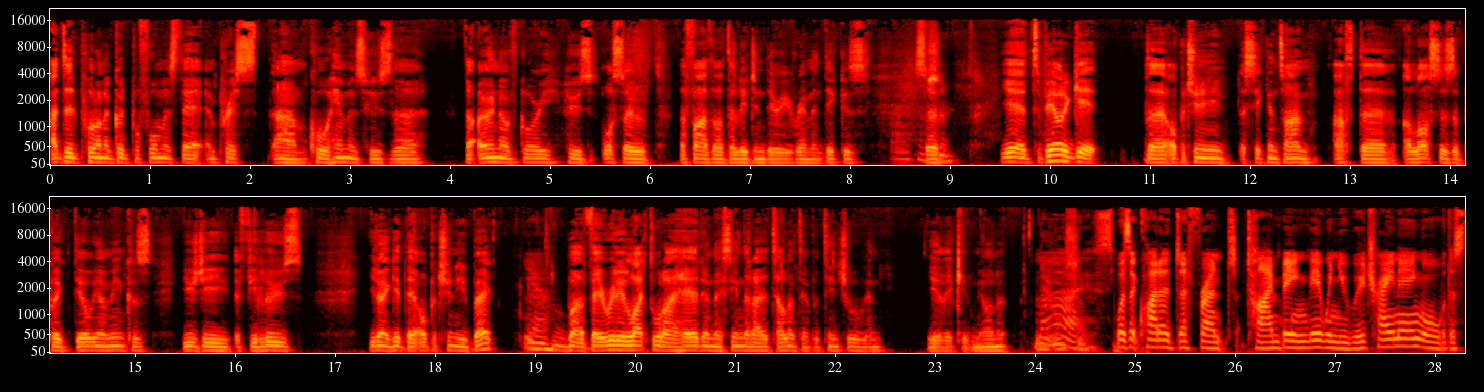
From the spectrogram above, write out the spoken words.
I did put on a good performance that impressed um, Cor Hemmers, who's the the owner of Glory, who's also the father of the legendary Raymond Dekkers. So, yeah, to be able to get the opportunity a second time after a loss is a big deal, you know what I mean? Because usually if you lose, you don't get that opportunity back. Yeah. But they really liked what I had and they seen that I had talent and potential, and yeah, they kept me on it. Nice. Was it quite a different time being there when you were training, or the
